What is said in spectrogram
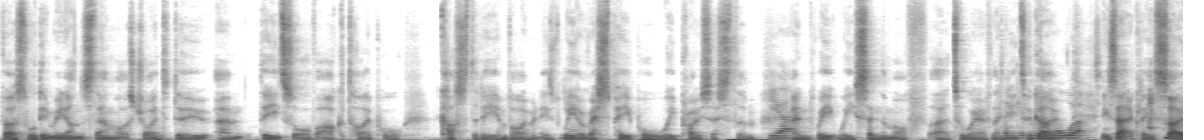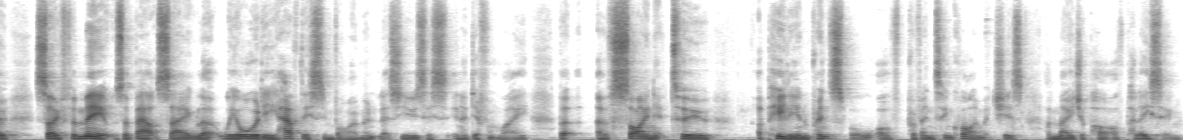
first of all, didn't really understand what I was trying to do. Um, the sort of archetypal custody environment is we Yeah. arrest people, we process them, Yeah. and we, we send them off uh, to wherever they Don't need to go. to exactly. so so for me, it was about saying, look, we already have this environment. Let's use this in a different way, but assign it to a principle of preventing crime, which is a major part of policing.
